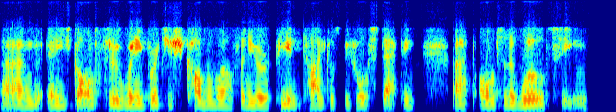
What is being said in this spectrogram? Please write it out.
um, and he's gone through winning British, Commonwealth, and European titles before stepping up onto the world scene.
